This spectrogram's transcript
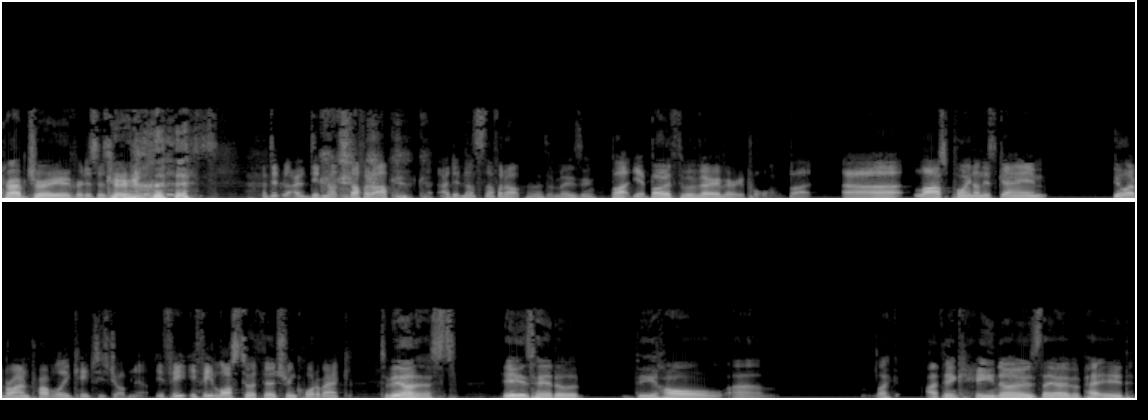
Crabtree and Criticism. Cooper. I did. I did not stuff it up. I did not stuff it up. That's amazing. But yeah, both were very, very poor. But uh, last point on this game, Bill O'Brien probably keeps his job now. If he if he lost to a third string quarterback, To be honest, he's handled the whole. Um, like, I think he knows they overpaid.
